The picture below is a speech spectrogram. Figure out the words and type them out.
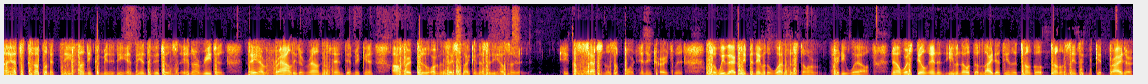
I have to compliment the funding community and the individuals in our region. They have rallied around this pandemic and offered to organizations like Inner City Health Center exceptional support and encouragement. So we've actually been able to weather the storm pretty well. Now we're still in it, even though the light at the end of the tunnel, tunnel seems to get brighter,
